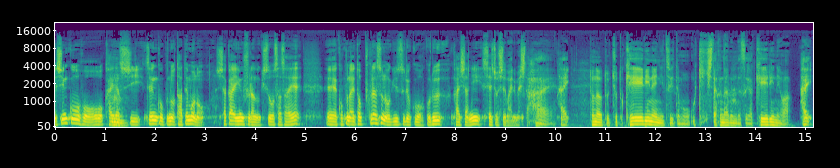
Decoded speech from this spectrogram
ー、新工法を開発し、うん、全国の建物、社会インフラの基礎を支え、えー、国内トップクラスの技術力を誇る会社に成長してまいりました。はい。はい。となると、ちょっと経営理念についてもお聞きしたくなるんですが、経営理念は？はい。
